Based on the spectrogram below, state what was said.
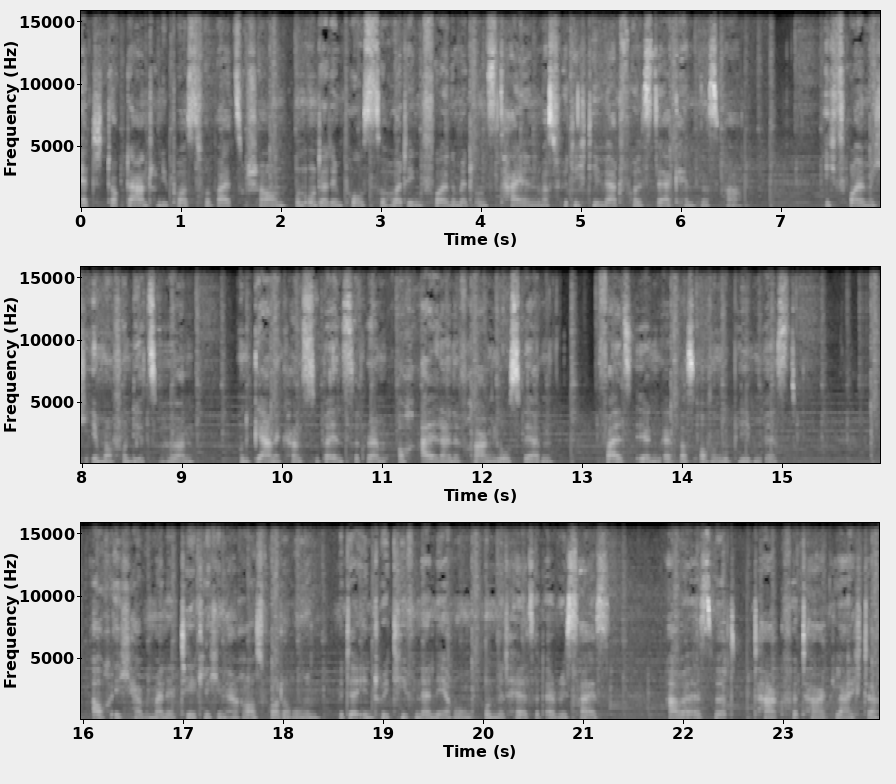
at Dr. Anthony Post vorbeizuschauen und unter dem Post zur heutigen Folge mit uns teilen, was für dich die wertvollste Erkenntnis war. Ich freue mich immer von dir zu hören und gerne kannst du bei Instagram auch all deine Fragen loswerden, falls irgendetwas offen geblieben ist. Auch ich habe meine täglichen Herausforderungen mit der intuitiven Ernährung und mit Health at Every Size, aber es wird Tag für Tag leichter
